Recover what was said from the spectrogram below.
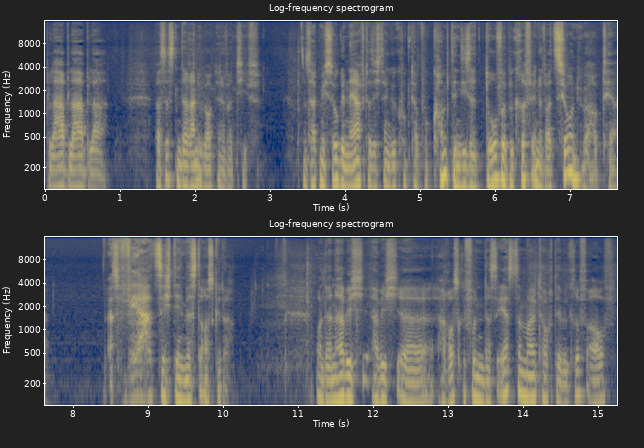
bla bla bla. Was ist denn daran überhaupt innovativ? Das hat mich so genervt, dass ich dann geguckt habe, wo kommt denn dieser doofe Begriff Innovation überhaupt her? Also wer hat sich den Mist ausgedacht? Und dann habe ich, hab ich äh, herausgefunden, das erste Mal taucht der Begriff auf,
